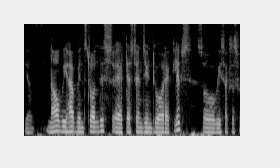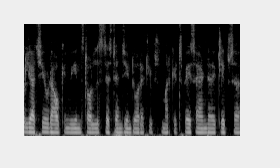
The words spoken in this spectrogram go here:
Yeah. Now we have installed this uh, testng into our Eclipse. So we successfully achieved how can we install this testng into our Eclipse market space and uh, Eclipse uh,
